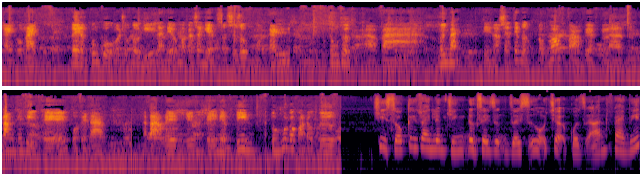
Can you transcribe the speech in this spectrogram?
ngày hôm nay. Đây là công cụ mà chúng tôi nghĩ là nếu mà các doanh nghiệp sử dụng một cách trung thực à, và minh bạch thì nó sẽ tiếp tục đóng góp vào việc là tăng cái vị thế của Việt Nam, tạo nên những cái niềm tin thu hút các khoản đầu tư chỉ số kinh doanh liêm chính được xây dựng dưới sự hỗ trợ của dự án Fairbit,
